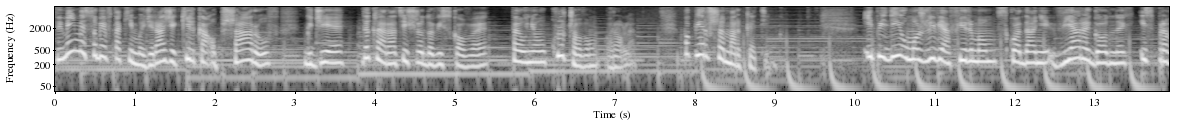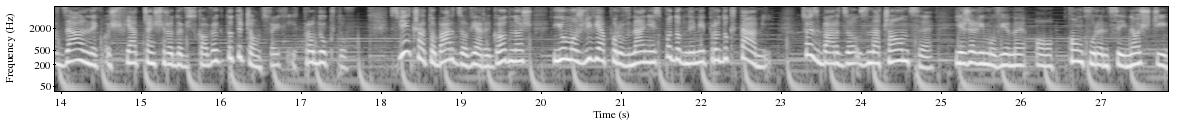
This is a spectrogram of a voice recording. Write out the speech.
Wymieńmy sobie w takim razie kilka obszarów, gdzie deklaracje środowiskowe pełnią kluczową rolę. Po pierwsze, marketing. EPD umożliwia firmom składanie wiarygodnych i sprawdzalnych oświadczeń środowiskowych dotyczących ich produktów. Zwiększa to bardzo wiarygodność i umożliwia porównanie z podobnymi produktami, co jest bardzo znaczące, jeżeli mówimy o konkurencyjności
